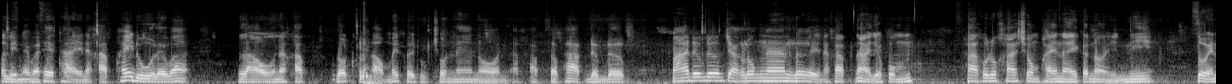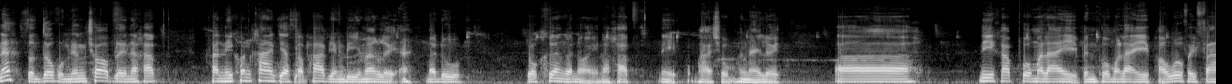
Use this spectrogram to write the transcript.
ผลิตในประเทศไทยนะครับ ให้ดูเลยว่าเรานะครับรถของเราไม่เคยถูกชนแน่นอนนะครับ สภาพเดิมๆมาเดิมๆจากโรงงานเลยนะครับอ่าเดี๋ยวผมพาคุณลูกค้าชมภายในกันหน่อยนี้ สวยนะ ส่วนตัวผมยังชอบเลยนะครับคันนี้ค่อนข้างจะสภาพยังดีมากเลยอะมาดูตัวเครื่องกันหน่อยนะครับนี่ผมพาชมข้างในเลยอ่านี่ครับพวงมาลัยเป็นพวงมาลัย power ไฟฟ้า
